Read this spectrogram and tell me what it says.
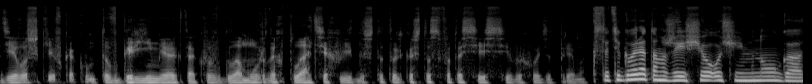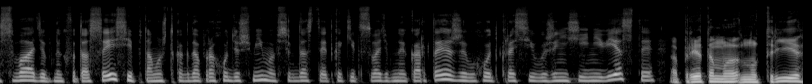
девушки в каком-то в гриме, так в гламурных платьях. Видно, что только что с фотосессии выходят прямо. Кстати говоря, там же еще очень много свадебных фотосессий, потому что когда проходишь мимо, всегда стоят какие-то свадебные кортежи, выходят красивые женихи и невесты. А при этом внутри,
